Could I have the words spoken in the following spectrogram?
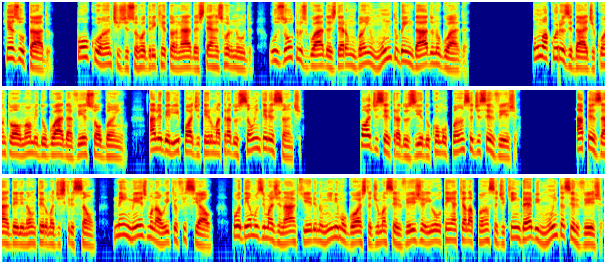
Resultado: pouco antes de Sir Roderick retornar das terras Hornudo, os outros guardas deram um banho muito bem dado no guarda. Uma curiosidade quanto ao nome do guarda avesso ao banho, Alebeli pode ter uma tradução interessante. Pode ser traduzido como pança de cerveja. Apesar dele não ter uma descrição, nem mesmo na wiki oficial, podemos imaginar que ele no mínimo gosta de uma cerveja e ou tem aquela pança de quem bebe muita cerveja,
